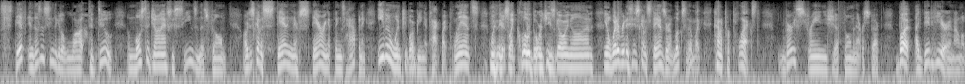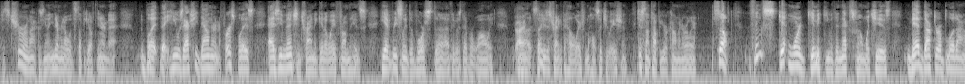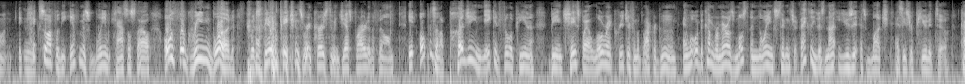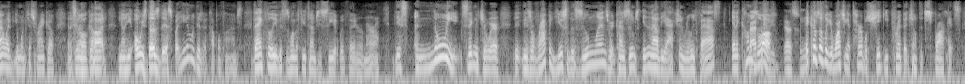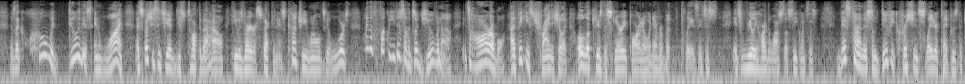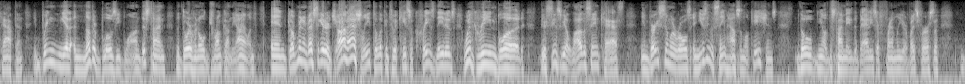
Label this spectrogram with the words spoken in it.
stiff and doesn't seem to get a lot to do. Most of John Ashley's scenes in this film are just kind of standing there staring at things happening. Even when people are being attacked by plants, when there's like clothed orgies going on, you know, whatever it is, he just kind of stands there and looks at them like kind of perplexed. Very strange uh, film in that respect. But I did hear, and I don't know if it's true or not, because you know you never know with stuff you get off the internet but that he was actually down there in the first place, as you mentioned, trying to get away from his. He had recently divorced, uh, I think it was Deborah Walley, Right. uh, so he was just trying to get the hell away from the whole situation. Just on top of your comment earlier. So things get more gimmicky with the next film, which is Mad Doctor of Blood Island. It Mm. kicks off with the infamous William Castle style Oath of Green Blood, which theater patrons were encouraged to ingest prior to the film. It opens on a pudgy, naked Filipina being chased by a low rank creature from the Black Lagoon, and what would become Romero's most annoying signature. Thankfully, he does not use it as much as he's reputed to. Kind of like you went Jess Franco, and I said, oh God, you know, he always does this, but he only did it a couple times. Thankfully, this is one of the few times you see it with Eddie Romero. This annoying signature where there's a rapid use of the zoom lens where it kind of zooms in and out of the action really fast, and it comes Rapidly, off. Yes. It comes off like you're watching a terrible shaky print that jumped its sprockets. It's like, who would do this and why? Especially since you had just talked about how he was very respected in his country, he won all these awards. Why the fuck would you do something so juvenile? It's horrible. I think he's trying to show like, oh look, here's the scary part or whatever, but please, it's just it's really hard to watch those sequences. This time there's some doofy Christian Slater type who's the captain, bringing yet another blowsy blonde, this time the daughter of an old drunk on the island, and government investigator John Ashley to look into a case of crazed natives with green blood. There seems to be a lot of the same cast in very similar roles and using the same house and locations, though, you know, this time maybe the baddies are friendly or vice versa.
